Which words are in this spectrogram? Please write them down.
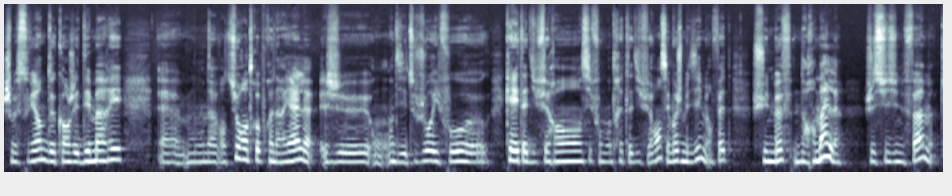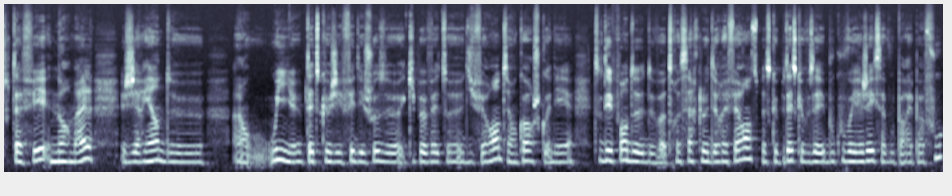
je me souviens de quand j'ai démarré euh, mon aventure entrepreneuriale, je, on, disait toujours il faut euh, quelle est ta différence, il faut montrer ta différence. Et moi je me disais mais en fait je suis une meuf normale, je suis une femme tout à fait normale, j'ai rien de alors oui, euh, peut-être que j'ai fait des choses euh, qui peuvent être euh, différentes, et encore, je connais, tout dépend de, votre cercle de référence, parce que peut-être que vous avez beaucoup voyagé et que ça vous paraît pas fou,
